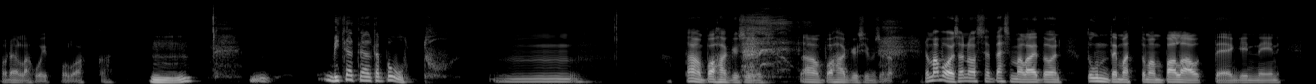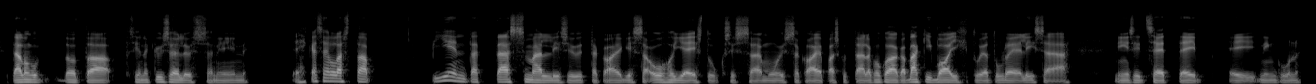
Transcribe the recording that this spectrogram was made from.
todella huippuluokkaa. Mm. Mitä täältä puuttuu? Mm, Tämä on paha kysymys. Tämä on paha kysymys. No, no mä voin sanoa sen, tässä mä laitoin tuntemattoman palautteenkin, niin täällä on tota, siinä kyselyssä, niin ehkä sellaista pientä täsmällisyyttä kaikissa ohjeistuksissa ja muissa kaipaisi, kun täällä koko ajan väki vaihtuu ja tulee lisää, niin sitten se, että ei, ei niin kuin,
